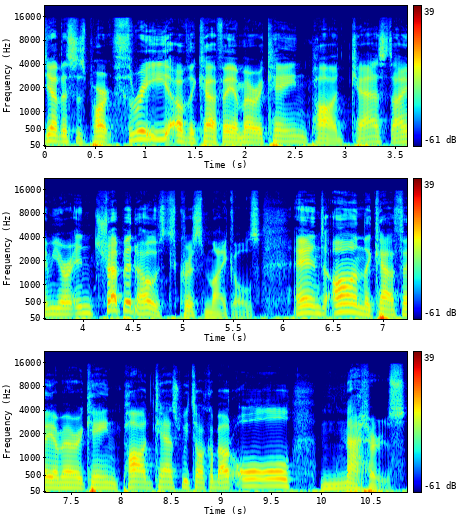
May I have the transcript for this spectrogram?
Yeah, this is part three of the Cafe Americain podcast. I'm your intrepid host, Chris Michaels. And on the Cafe Americain podcast, we talk about all matters.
